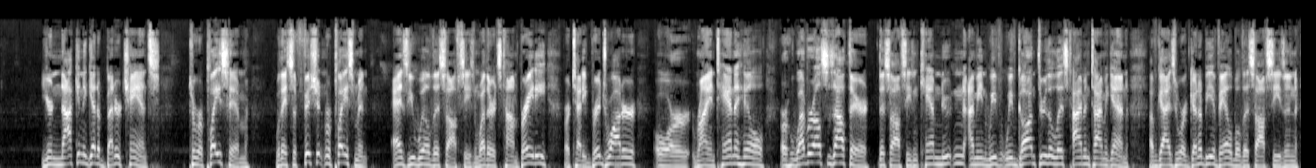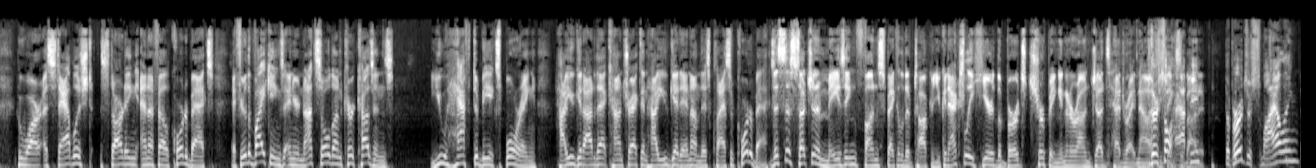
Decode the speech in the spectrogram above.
you're not going to get a better chance to replace him with a sufficient replacement as you will this offseason, whether it's Tom Brady or Teddy Bridgewater or Ryan Tannehill or whoever else is out there this offseason. Cam Newton. I mean, we've we've gone through the list time and time again of guys who are going to be available this offseason who are established starting NFL quarterbacks. If you're the Vikings and you're not sold on Kirk Cousins, you have to be exploring how you get out of that contract and how you get in on this class of quarterbacks. This is such an amazing, fun, speculative talker. You can actually hear the birds chirping in and around Judd's head right now. They're so happy. The birds are smiling.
